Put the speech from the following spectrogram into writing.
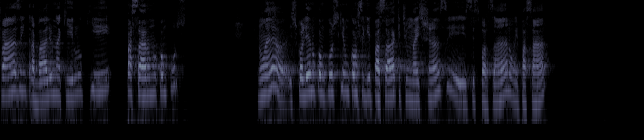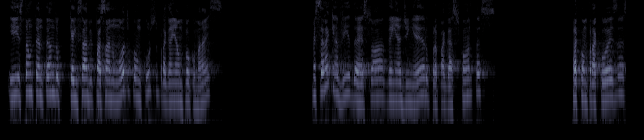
fazem trabalho naquilo que passaram no concurso. Não é? Escolheram um concurso que iam conseguir passar, que tinham mais chance e se esforçaram e passaram. E estão tentando, quem sabe, passar num outro concurso para ganhar um pouco mais. Mas será que a vida é só ganhar dinheiro para pagar as contas? para comprar coisas,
